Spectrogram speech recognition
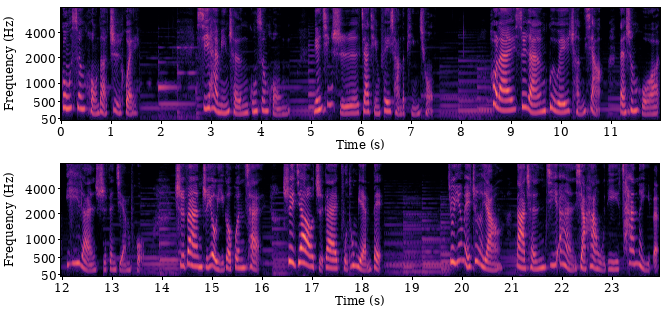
公孙弘的智慧。西汉名臣公孙弘，年轻时家庭非常的贫穷，后来虽然贵为丞相，但生活依然十分简朴，吃饭只有一个荤菜，睡觉只盖普通棉被。就因为这样，大臣姬岸向汉武帝参了一本，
